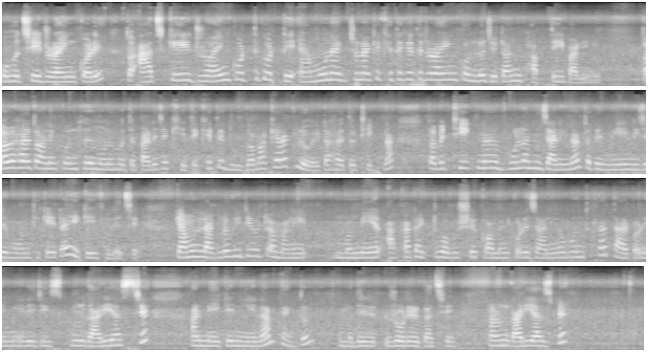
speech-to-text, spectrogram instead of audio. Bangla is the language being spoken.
ও হচ্ছে ড্রয়িং করে। তো আজকে এই ড্রয়িং করতে করতে এমন একজনাকে খেতে খেতে ড্রয়িং করল, যেটা আমি ভাবতেই পারিনি। তবে হয়তো অনেক বন্ধুদের মনে হতে পারে যে খেতে খেতে দুর্গা মাকে আঁকলো এটা হয়তো ঠিক না। তবে ঠিক না, ভুল আমি জানি না, তবে মেয়ে নিজের মন থেকে এটা এঁকেই ফেলেছে। কেমন লাগল ভিডিওটা? মানে মেয়ের আঁকাটা একটু অবশ্যই কমেন্ট করে জানিও বন্ধুরা। তারপরে মেয়ের এই যে স্কুল গাড়ি আসছে, আর মেয়েকে নিয়ে এলাম একদম আমাদের রোডের কাছে। কারণ গাড়ি আসবে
